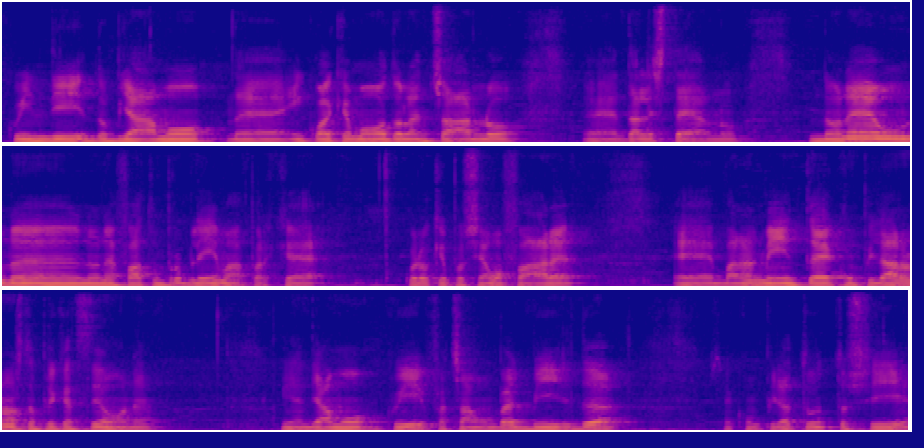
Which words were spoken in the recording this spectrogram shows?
quindi dobbiamo eh, in qualche modo lanciarlo eh, dall'esterno. Non è, un, eh, non è affatto un problema perché quello che possiamo fare è banalmente compilare la nostra applicazione, quindi andiamo qui facciamo un bel build. Se compila tutto sì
